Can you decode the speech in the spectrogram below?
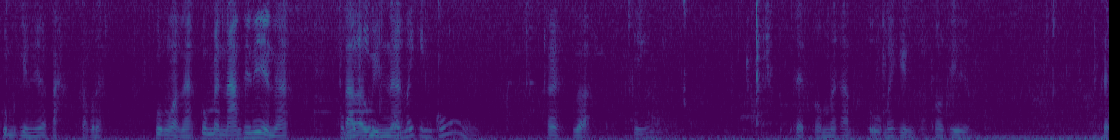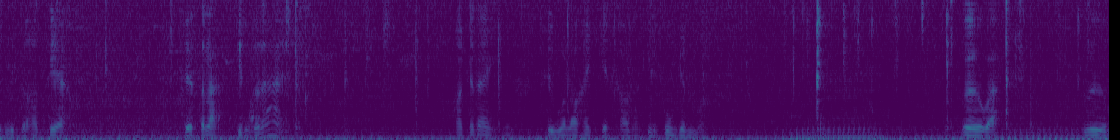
กุ้งมากินเยอะปะกลับไปเลยกุ้งก่อนนะกุ้งแม่น้ำที่นี่นะ ผมดาไม่รากิวินนะ ผมไม่กินกุ้งเฮ้ยเหลือจริงเสร็จผมนะครับอูไม่กินขอโทษทีเสร็จมิสเตอร์ออสเตียเสียสละกินก็ได้เขาจะได้ถือว่าเราให้เกียรติเขานะกินกุ้งจนหมด เออว่ะ ลืม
